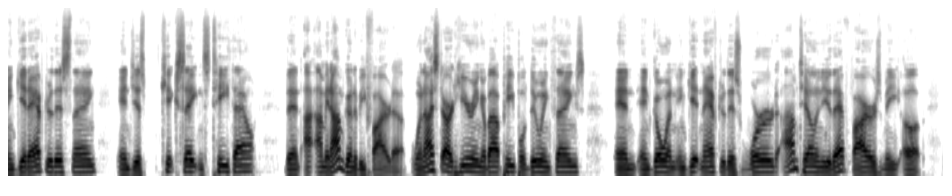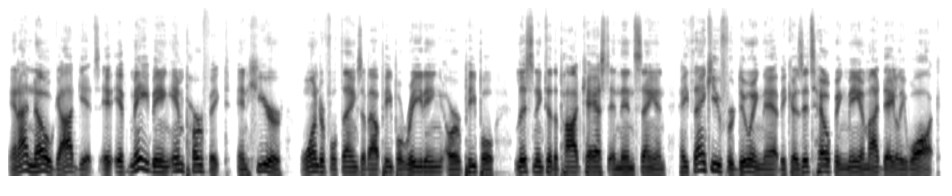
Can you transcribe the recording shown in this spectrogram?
and get after this thing and just kick Satan's teeth out, then I, I mean, I'm going to be fired up. When I start hearing about people doing things and, and going and getting after this word, I'm telling you, that fires me up. And I know God gets, if, if me being imperfect and hear wonderful things about people reading or people listening to the podcast and then saying, Hey, thank you for doing that because it's helping me in my daily walk.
